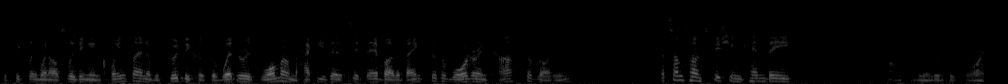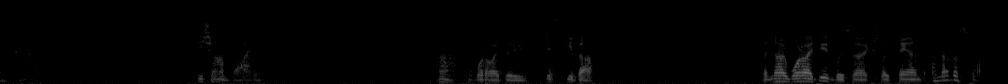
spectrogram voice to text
particularly when I was living in Queensland, it was good because the weather is warmer. I'm happy to sit there by the banks of the water and cast the rod in. But sometimes fishing can be, oh, it can be a little bit boring, can't it? The fish aren't biting. Oh, so what do I do? Just give up. But no, what I did was I actually found another spot.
